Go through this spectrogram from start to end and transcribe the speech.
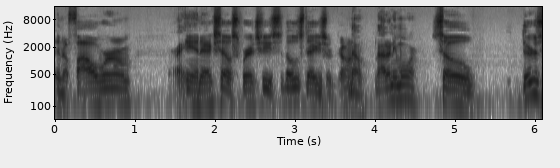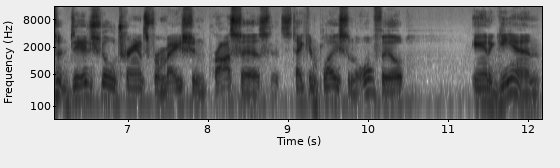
in a file room right. and Excel spreadsheets. Those days are gone. no, not anymore. So there's a digital transformation process that's taking place in the oil field. And again,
